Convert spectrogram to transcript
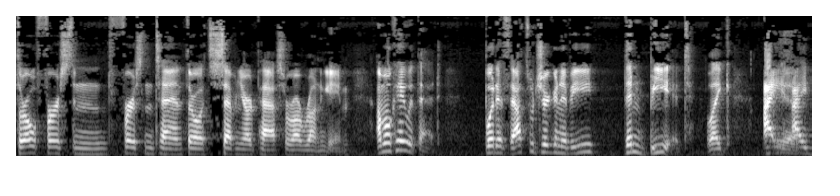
throw first and first and ten, throw a seven yard pass for our run game. I'm okay with that. But if that's what you're going to be, then be it. Like I, Yeah. I,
